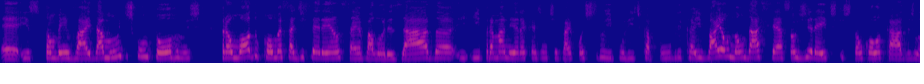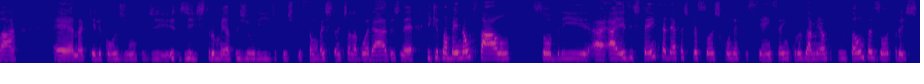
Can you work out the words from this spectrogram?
é, isso também vai dar muitos contornos para o modo como essa diferença é valorizada e, e para a maneira que a gente vai construir política pública e vai ou não dar acesso aos direitos que estão colocados lá é, naquele conjunto de, de instrumentos jurídicos que são bastante elaborados, né? E que também não falam sobre a, a, existência dessas pessoas com deficiência em cruzamento com tantas outras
